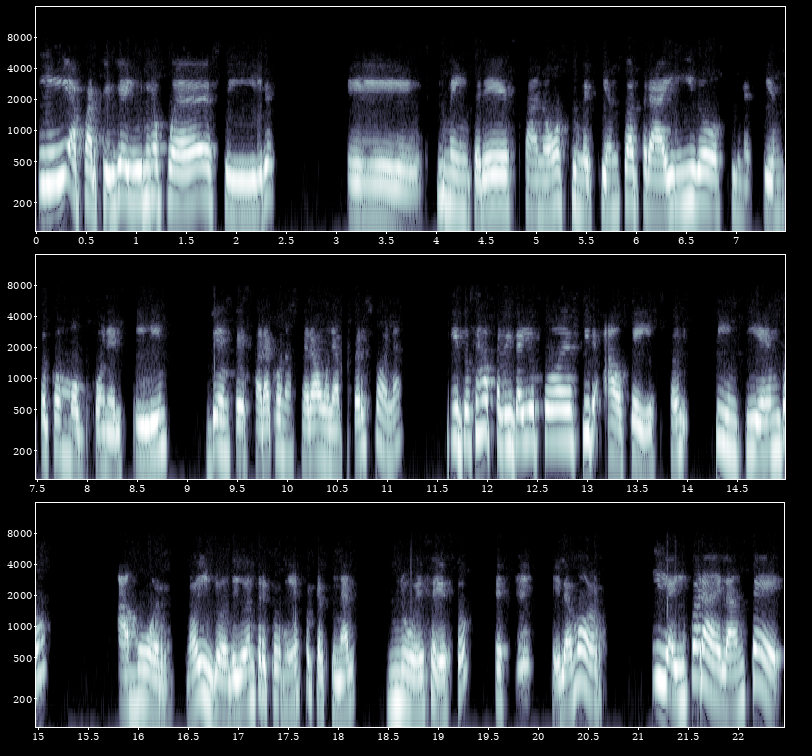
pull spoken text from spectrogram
Y a partir de ahí uno puede decir eh, si me interesa, ¿no? Si me siento atraído, si me siento como con el feeling de empezar a conocer a una persona. Y entonces a partir de ahí yo puedo decir, ah, ok, estoy sintiendo amor, ¿no? Y lo digo entre comillas porque al final no es eso, es el amor. Y de ahí para adelante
